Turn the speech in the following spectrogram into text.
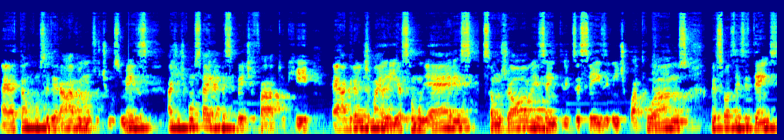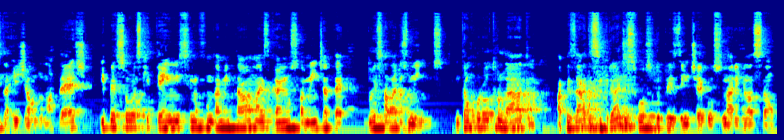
é, tão considerável nos últimos meses, a gente consegue perceber de fato que é, a grande maioria são mulheres, são jovens entre 16 e 24 anos, pessoas residentes da região do Nordeste e pessoas que têm o ensino fundamental, mas ganham somente até dois salários mínimos. Então, por outro lado, apesar desse grande esforço do presidente Jair Bolsonaro em relação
